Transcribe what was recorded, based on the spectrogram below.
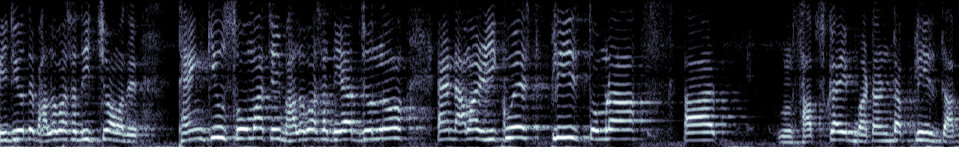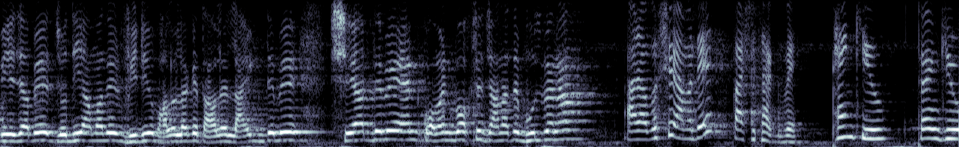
ভিডিওতে ভালোবাসা দিচ্ছ আমাদের। থ্যাংক ইউ সো মাচ এই ভালোবাসা দেওয়ার জন্য। অ্যান্ড আমার রিকোয়েস্ট প্লিজ তোমরা সাবস্ক্রাইব বাটনটা প্লিজ দাবিয়ে যাবে। যদি আমাদের ভিডিও ভালো লাগে তাহলে লাইক দেবে শেয়ার দেবে অ্যান্ড কমেন্ট বক্সে জানাতে ভুলবে না। আর অবশ্যই আমাদের পাশে থাকবে। থ্যাংক ইউ থ্যাংক ইউ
